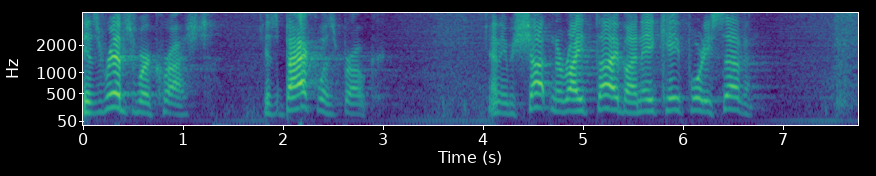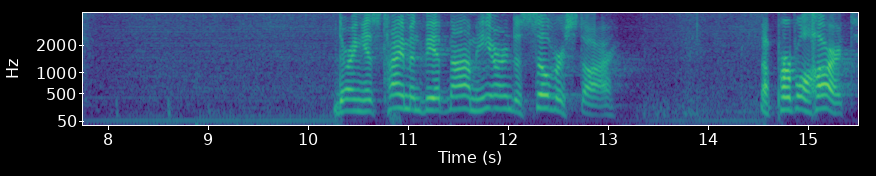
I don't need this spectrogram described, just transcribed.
His ribs were crushed, his back was broke, and he was shot in the right thigh by an AK 47. During his time in Vietnam, he earned a Silver Star, a Purple Heart,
